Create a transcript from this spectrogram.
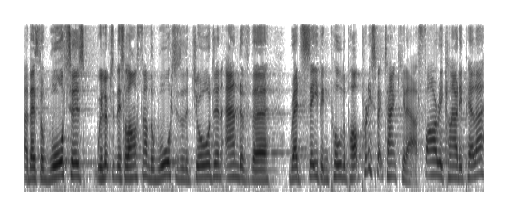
Uh, there's the waters. We looked at this last time the waters of the Jordan and of the Red Sea being pulled apart. Pretty spectacular. A fiery, cloudy pillar.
